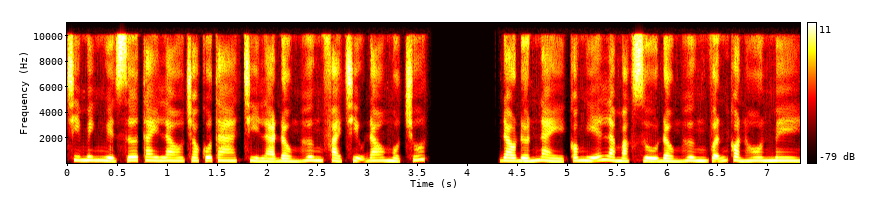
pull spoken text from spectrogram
Chi Minh Nguyệt giơ tay lau cho cô ta chỉ là đồng hưng phải chịu đau một chút. Đau đớn này có nghĩa là mặc dù Đồng Hưng vẫn còn hôn mê,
